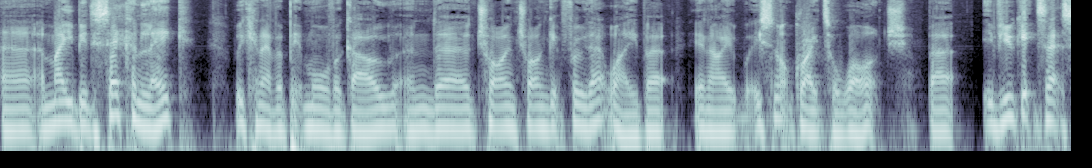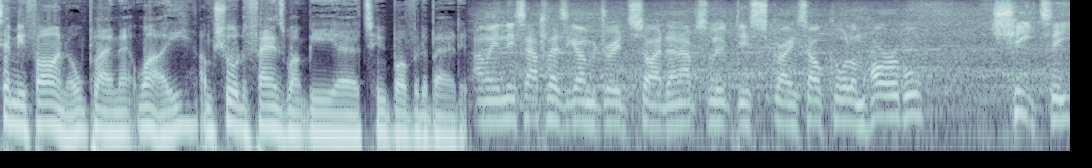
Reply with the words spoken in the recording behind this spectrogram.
Uh, and maybe the second leg we can have a bit more of a go and uh, try and try and get through that way. But you know, it's not great to watch. But if you get to that semi-final playing that way, I'm sure the fans won't be uh, too bothered about it. I mean, this Atletico Madrid side, an absolute disgrace. I'll call them horrible cheaty,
